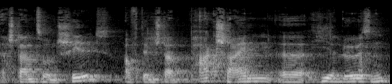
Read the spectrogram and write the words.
da stand so ein Schild, auf dem stand Parkschein äh, hier lösen.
